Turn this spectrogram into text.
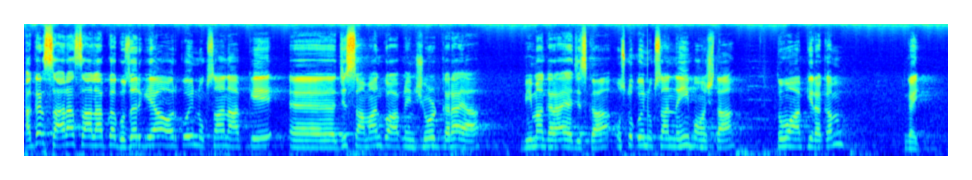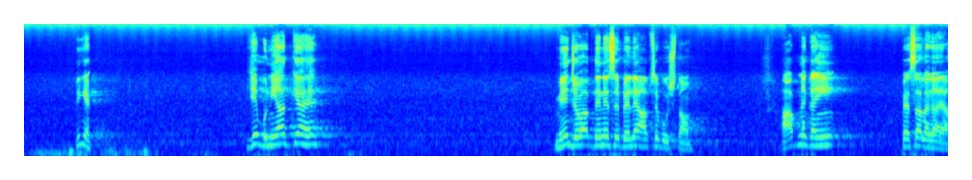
اگر سارا سال آپ کا گزر گیا اور کوئی نقصان آپ کے جس سامان کو آپ نے انشورڈ کرایا، بیمہ کرایا جس کا، اس کو کوئی نقصان نہیں پہنچتا، تو وہ آپ کی رقم گئی۔ ٹھیک ہے؟ یہ بنیاد کیا ہے؟ میں جواب دینے سے پہلے آپ سے پوچھتا ہوں۔ آپ نے کہیں پیسہ لگایا؟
